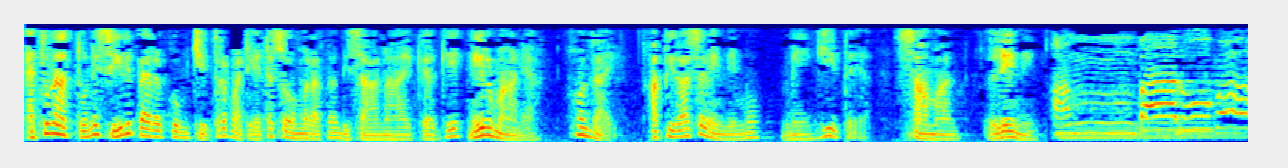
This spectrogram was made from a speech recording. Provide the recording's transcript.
ඇතුළත් වුණේ සිරිපැරකුම් චිත්‍රපටයට සෝමරත්න දිසානායකගේ නිර්මාණයක්. හොඳයි. අපි රස විඳිමු මේ ගීතය. සමන් ලෙනින් අම්බරුවෝ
